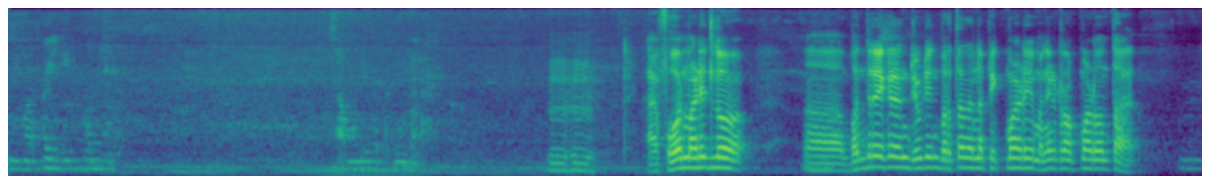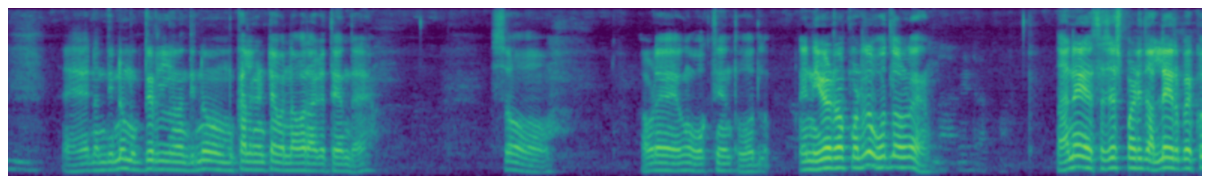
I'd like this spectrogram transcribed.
ನಿಮ್ಮ ಕೈಗೆ ಬಂದು ಹ್ಞೂ ಹ್ಞೂ ಆ ಫೋನ್ ಮಾಡಿದ್ಲು ಬಂದರೆ ಈ ಕಡೆ ಡ್ಯೂಟಿಯಿಂದ ಬರ್ತಾ ನನ್ನ ಪಿಕ್ ಮಾಡಿ ಮನೆಗೆ ಡ್ರಾಪ್ ಮಾಡು ಅಂತ. ಏ ನಂದಿನ್ನೂ ಮುಗ್ದಿರಲಿಲ್ಲ ನಂದಿನ್ನೂ ಮುಕ್ಕಾಲು ಗಂಟೆ ಒನ್ ಅವರ್ ಆಗುತ್ತೆ ಅಂದೆ. ಸೊ ಅವಳೇ ಹೋಗ್ತೀನಿ ಅಂತ ಓದ್ಲು ಏನು ನೀವೇ ಡ್ರಾಪ್ ಮಾಡಿದ್ರೆ ಓದ್ಲು ಅವಳೆ? ನಾನೇ ಸಜೆಸ್ಟ್ ಮಾಡಿದ್ದು ಅಲ್ಲೇ ಇರಬೇಕು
